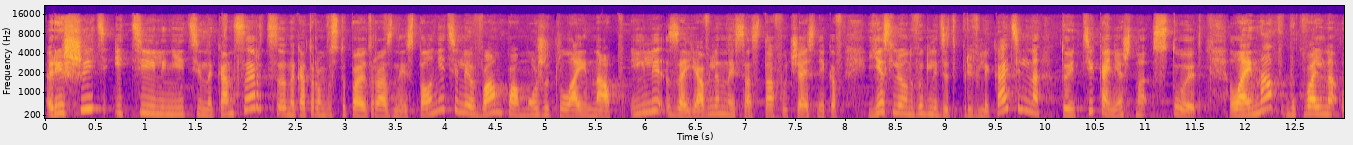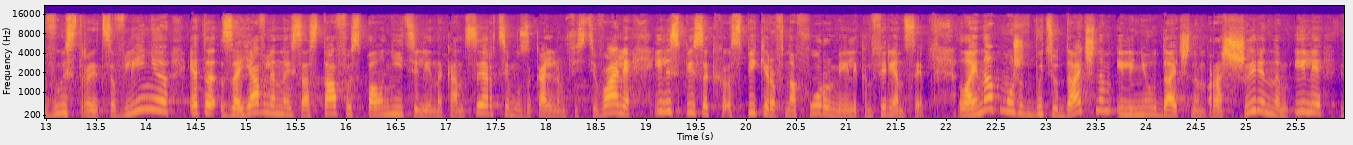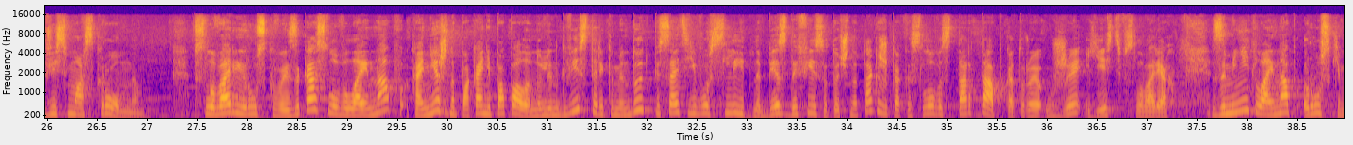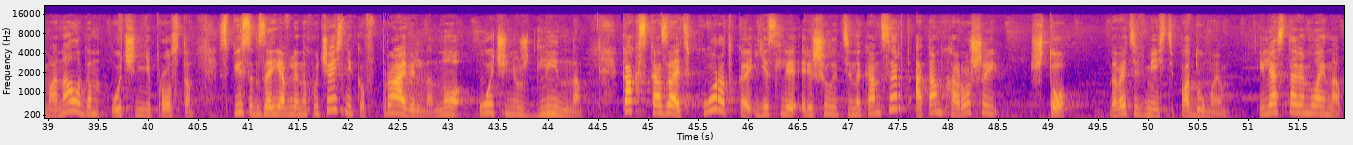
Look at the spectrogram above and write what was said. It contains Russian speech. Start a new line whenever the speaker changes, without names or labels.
Решить, идти или не идти на концерт, на котором выступают разные исполнители, вам поможет лайнап или заявленный состав участников. Если он выглядит привлекательно, то идти, конечно, стоит. Лайнап буквально выстроиться в линию. Это заявленный состав исполнителей на концерте, музыкальном фестивале или список спикеров на форуме или конференции. Лайнап может быть удачным или неудачным, расширенным или весьма скромным. В словари русского языка слово «лайнап», конечно, пока не попало, но лингвисты рекомендуют писать его слитно, без дефиса, точно так же, как и слово «стартап», которое уже есть в словарях. Заменить лайнап русским аналогом очень непросто. Список заявленных участников правильно, но очень уж длинно. Как сказать коротко, если решил идти на концерт, а там хороший что? Давайте вместе подумаем. Или оставим лайнап.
